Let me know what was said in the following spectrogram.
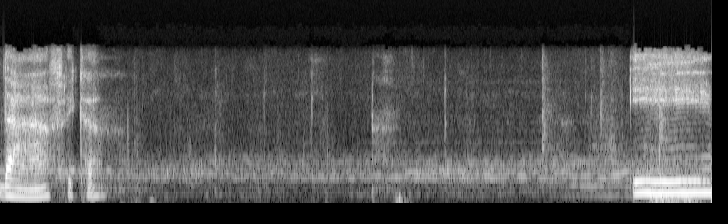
da África. E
